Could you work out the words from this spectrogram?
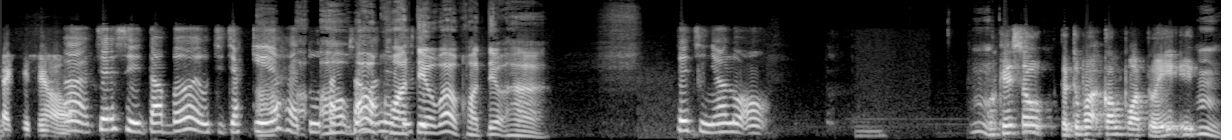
package 哦？啊，这是 double 有一只鸡系都搭上。我有看到，我有看到哈。这真有落 Mm. Okay, so ketupat kompot ni, mm.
